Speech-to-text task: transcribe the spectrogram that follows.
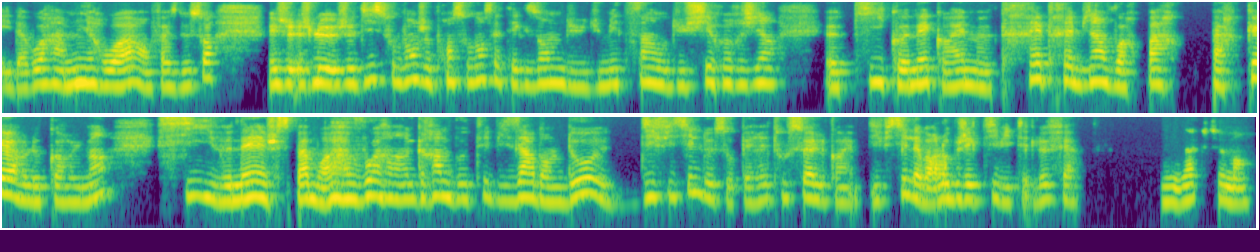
et d'avoir un miroir en face de soi. Et je, je le, je dis souvent, je prends souvent cet exemple du, du médecin ou du chirurgien euh, qui connaît quand même très très bien, voire par, par cœur, le corps humain. S'il venait, je sais pas moi, avoir un grain de beauté bizarre dans le dos, euh, difficile de s'opérer tout seul quand même. Difficile d'avoir l'objectivité de le faire. Exactement.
